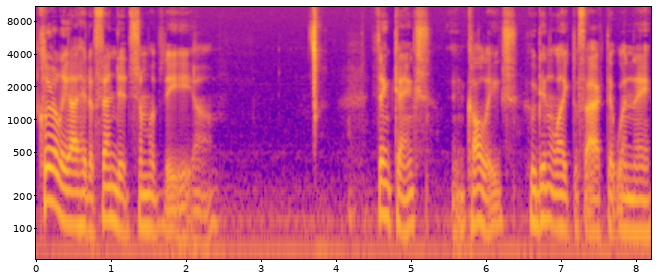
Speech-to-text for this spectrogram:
Clearly, I had offended some of the um, think tanks and colleagues who didn't like the fact that when they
